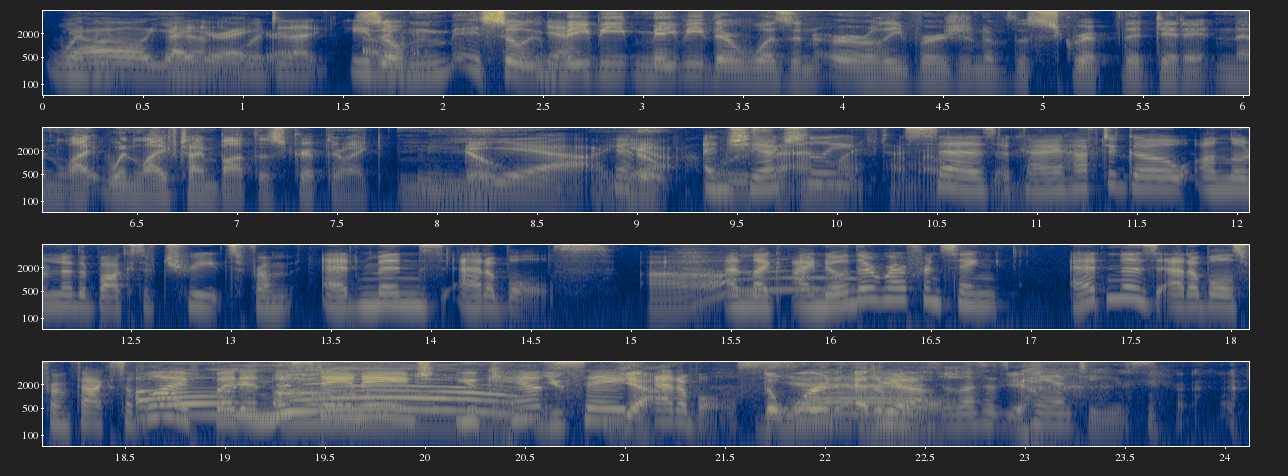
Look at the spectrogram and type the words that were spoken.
wouldn't Oh, yeah, you're right, would do you're that right. either. So m so Yeah. maybe maybe there was an early version of the script that did it, and then li- when Lifetime bought the script, they're like, no. Yeah, yeah. and she actually Lifetime wrote it. says, "Okay, I have to mm-hmm. go unload another box of treats from Edmund's Edibles." And like I know they're referencing Edna's Edibles from Facts of Life, but in this day and age, you can't You- say yeah. edibles. The word Yes, edible. unless it's Yeah. panties.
